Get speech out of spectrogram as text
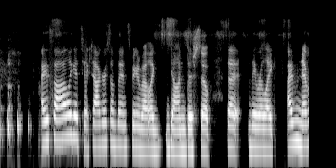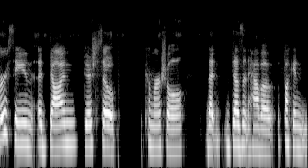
I saw like a TikTok or something speaking about like Dawn dish soap that they were like, I've never seen a Dawn dish soap commercial that doesn't have a fucking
